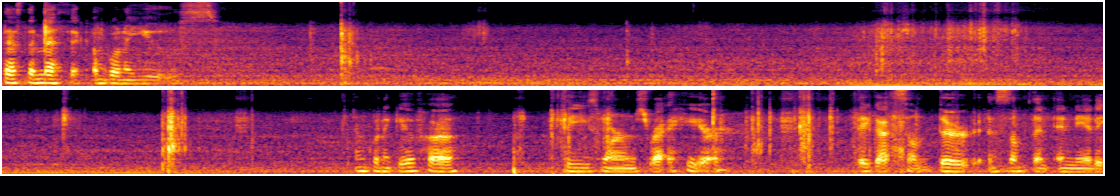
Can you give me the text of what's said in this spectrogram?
That's the method I'm going to use. I'm going to give her these worms right here. They got some dirt and something in there to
